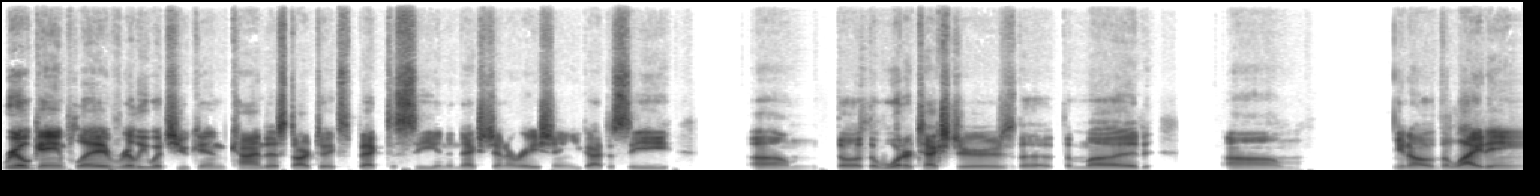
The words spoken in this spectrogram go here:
real gameplay, really what you can kind of start to expect to see in the next generation. You got to see um, the the water textures, the the mud, um, you know, the lighting,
